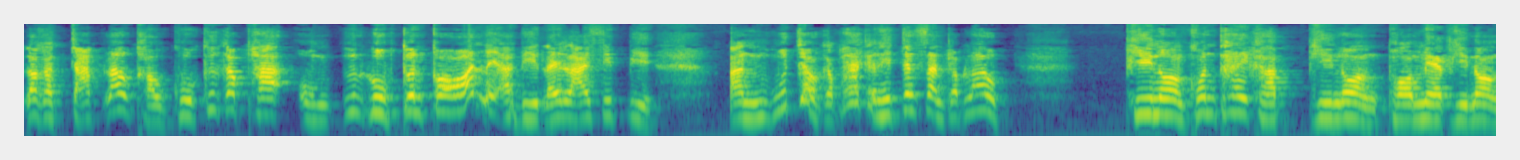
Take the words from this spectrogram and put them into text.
แล้วก็จับเล่าเข่าคูคือกับพระองค์รูปเกินก้อนในอดีตหลายๆสิบปี อันมุจเจ้ากับพากันเฮ็ดจังสันกับเล่า พี่น้องคนไทยครับ พี่น้องพ่อแม่พี่น้อง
